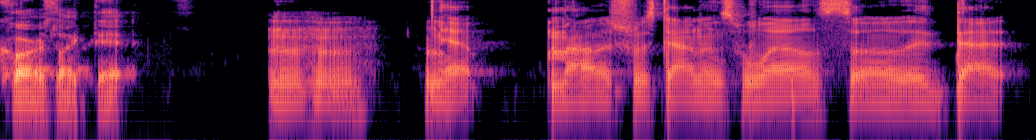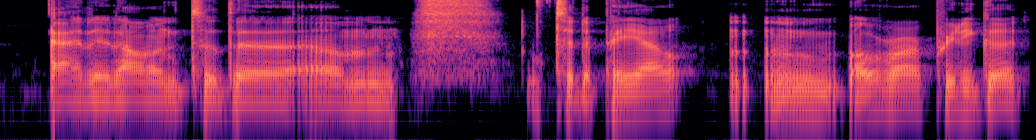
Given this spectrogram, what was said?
cars like that. Mm-hmm. Yep. Mileage was down as well, so that added on to the um, to the payout. Mm, overall, pretty good.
